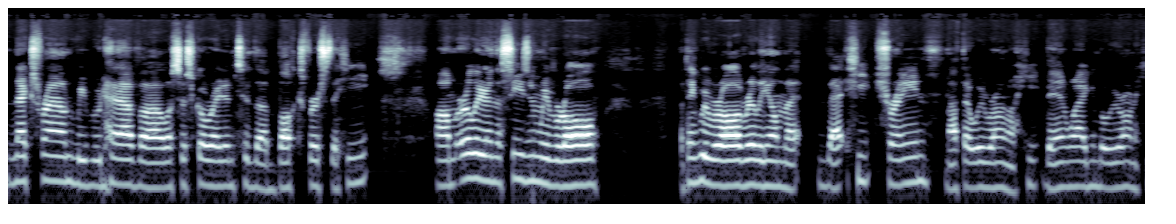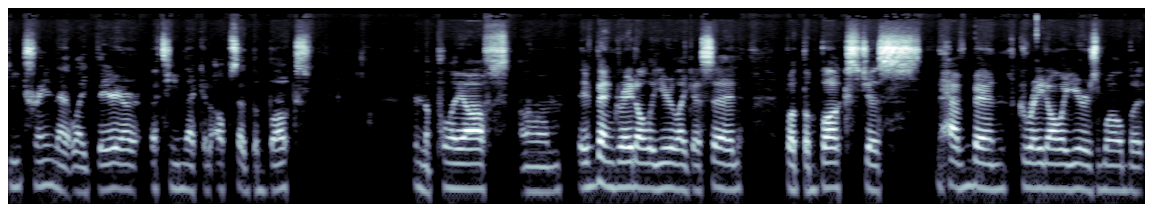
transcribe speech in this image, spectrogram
next round. We would have uh, let's just go right into the Bucks versus the Heat. Um, earlier in the season, we were all I think we were all really on that that Heat train. Not that we were on a Heat bandwagon, but we were on a Heat train that like they are a team that could upset the Bucks. In the playoffs. Um, they've been great all year, like I said, but the Bucks just have been great all year as well. But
